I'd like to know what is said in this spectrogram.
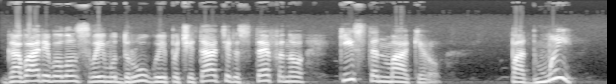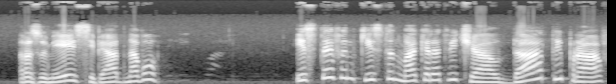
говаривал он своему другу и почитателю Стефану Кистенмакеру – под «мы», разумея себя одного. И Стефан Кистенмакер отвечал, «Да, ты прав».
